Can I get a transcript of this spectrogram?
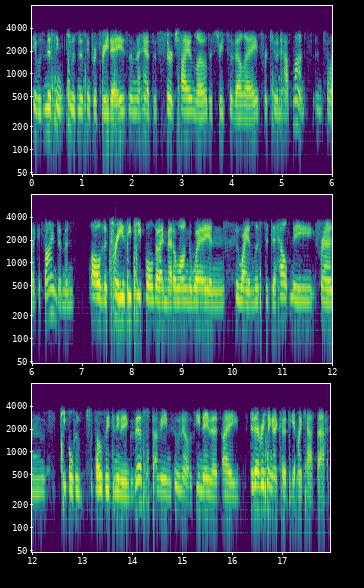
it was missing he was missing for three days and I had to search high and low the streets of LA for two and a half months until I could find him and all of the crazy people that I met along the way and who I enlisted to help me, friends, people who supposedly didn't even exist. I mean, who knows? You name it. I did everything I could to get my cat back.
